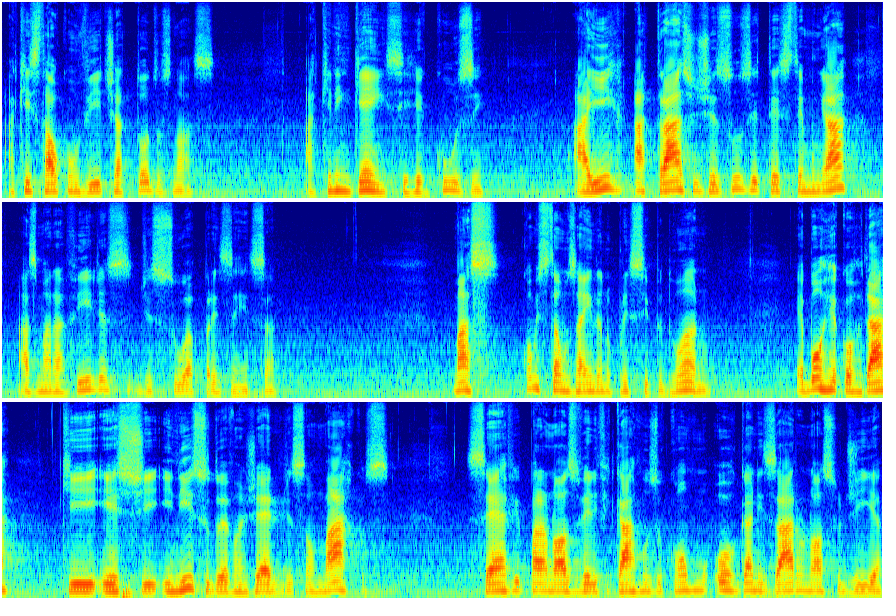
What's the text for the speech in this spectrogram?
Aqui está o convite a todos nós, a que ninguém se recuse a ir atrás de Jesus e testemunhar as maravilhas de Sua presença. Mas, como estamos ainda no princípio do ano, é bom recordar que este início do Evangelho de São Marcos serve para nós verificarmos o como organizar o nosso dia.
